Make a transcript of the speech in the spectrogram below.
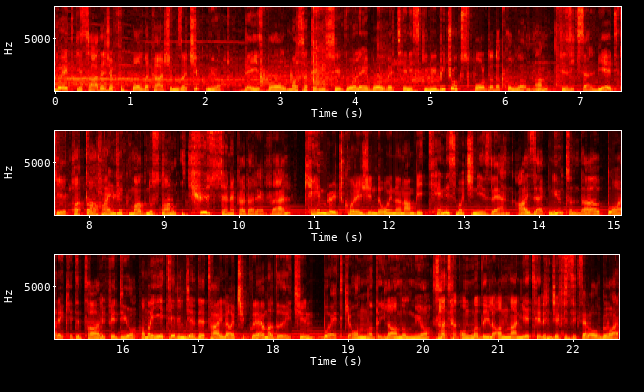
ki bu etki sadece futbolda karşımıza çıkmıyor. Beyzbol, masa tenisi, voleybol ve tenis gibi birçok sporda da kullanılan fiziksel bir etki. Hatta Heinrich Magnus'tan 200 sene kadar evvel Cambridge Koleji'nde oynanan bir tenis maçını izleyen Isaac Newton da bu hareketi tarif ediyor. Ama yeterince detaylı açıklayamadığı için bu etki onun adıyla anılmıyor. Zaten onun adıyla anılan yeterince fiziksel olgu var.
